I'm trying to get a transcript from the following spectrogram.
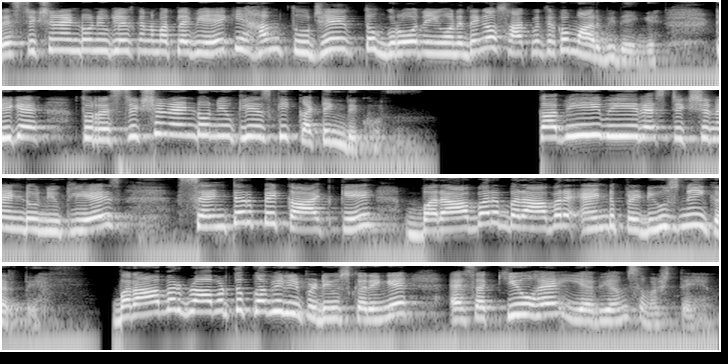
रेस्ट्रिक्शन एंडोन्यूक्लियस का मतलब ये है कि हम तुझे तो ग्रो नहीं होने देंगे और साथ में तेरे को मार भी देंगे। ठीक है? तो रेस्ट्रिक्शन एंडोन्यूक्लियस की कटिंग देखो। कभी भी रेस्ट्रिक्शन एंडोन्यूक्लियस सेंटर पे काट के बराबर बराबर एंड प्रोड्यूस नहीं करते। बराबर बराबर तो कभी नहीं प्रोड्यूस करेंगे। ऐसा क्यों है, ये अभी हम समझते हैं।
